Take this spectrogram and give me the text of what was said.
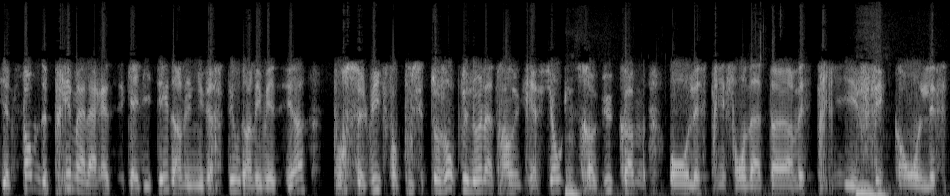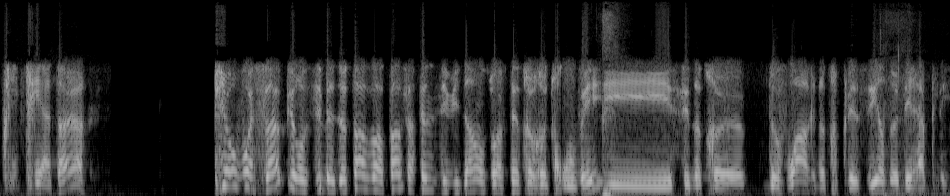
il y a une forme de prime à la radicalité dans l'université ou dans les médias pour celui qui va pousser toujours plus loin la transgression, qui sera vu comme oh l'esprit fondateur, l'esprit fécond, l'esprit créateur. Puis on voit ça, puis on se dit, ben, de temps en temps, certaines évidences doivent être retrouvées, et c'est notre devoir et notre plaisir de les rappeler.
